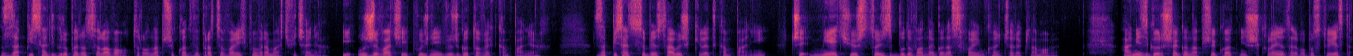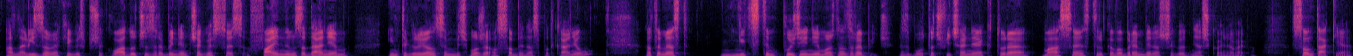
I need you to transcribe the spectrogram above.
zapisać grupę docelową, którą na przykład wypracowaliśmy w ramach ćwiczenia i używać jej później w już gotowych kampaniach, zapisać sobie cały szkielet kampanii, czy mieć już coś zbudowanego na swoim koncie reklamowym. A nic gorszego na przykład niż szkolenie, które po prostu jest analizą jakiegoś przykładu, czy zrobieniem czegoś, co jest fajnym zadaniem, integrującym być może osoby na spotkaniu. Natomiast nic z tym później nie można zrobić. Więc było to ćwiczenie, które ma sens tylko w obrębie naszego dnia szkoleniowego. Są takie,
